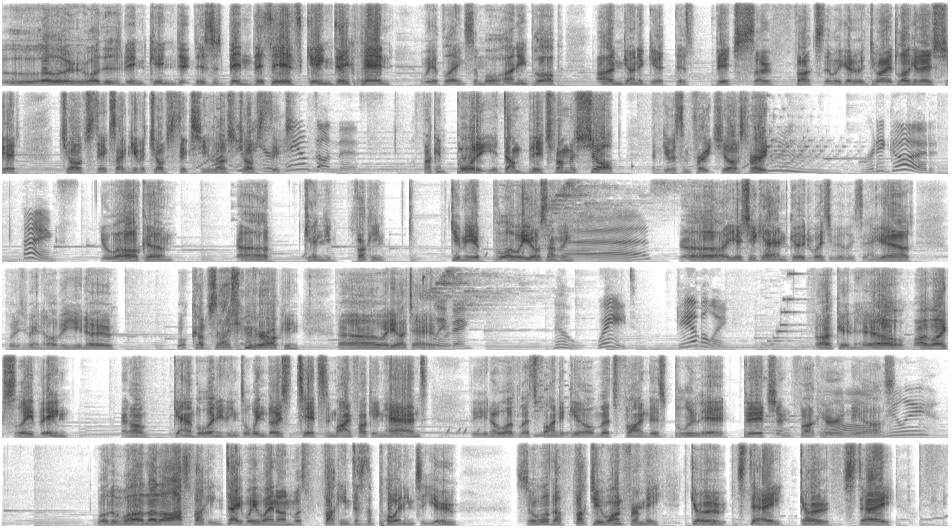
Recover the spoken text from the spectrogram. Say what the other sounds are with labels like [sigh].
Ooh, hello, well, this has been King Dick. This has been, this is King Dickpin. We're playing some more HuniePop. I'm gonna get this bitch so fucked that we're gonna enjoy it. Look at this shit. Chopsticks, I can give her chopsticks. She loves chopsticks. your hands on this? Fucking bought it, you dumb bitch, from a shop. And give her some fruit. She loves fruit. Hmm, pretty good. Thanks. You're welcome. Uh, can you fucking give me a blowy or something? Yes. Oh, yes, you can. Good. Where's your to hang out? What is main hobby? You know. What cup size are you rocking? Uh, what do you like to have? Sleeping. No, wait. Gambling. Fucking hell. I like sleeping. And I'll gamble anything to win those tits in my fucking hands. But you know what? Let's find a girl. Let's find this blue-haired bitch and fuck her in the Aw, ass. Really? Well, the, well, the last fucking date we went on was fucking disappointing to you. So what the fuck do you want from me? Go, stay, go, stay.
